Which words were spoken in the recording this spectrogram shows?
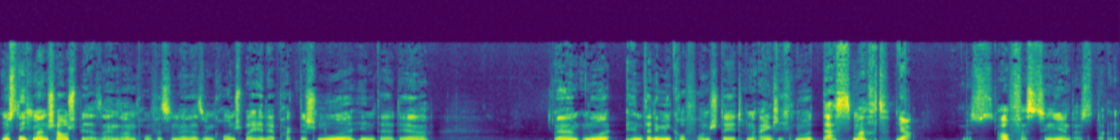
Muss nicht mal ein Schauspieler sein, sondern ein professioneller Synchronsprecher, der praktisch nur hinter der, äh, nur hinter dem Mikrofon steht und eigentlich nur das macht. Ja. Was auch faszinierend ist dann.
